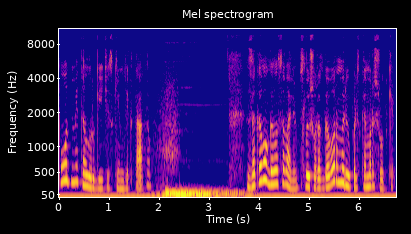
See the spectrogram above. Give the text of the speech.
под металлургическим диктатом. За кого голосовали? Слышу разговор мариупольской маршрутке.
